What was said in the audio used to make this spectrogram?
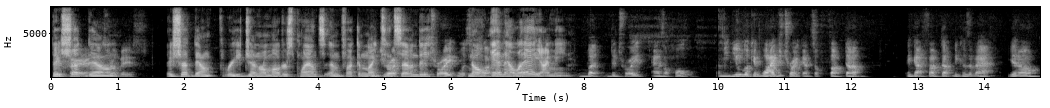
they entire shut down base. They shut down three General Motors plants in fucking 1970. Detroit was No, fucking- in LA, I mean. but Detroit as a whole. I mean, you look at why Detroit got so fucked up. It got fucked up because of that. You know,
